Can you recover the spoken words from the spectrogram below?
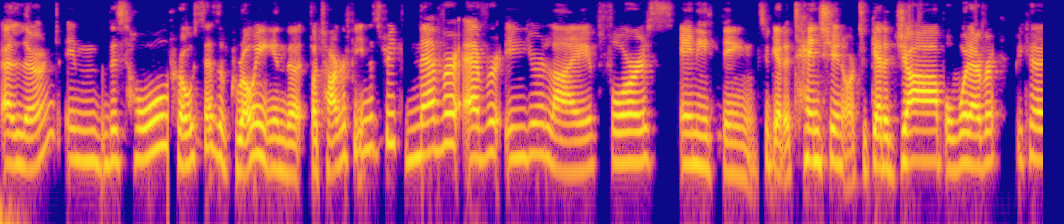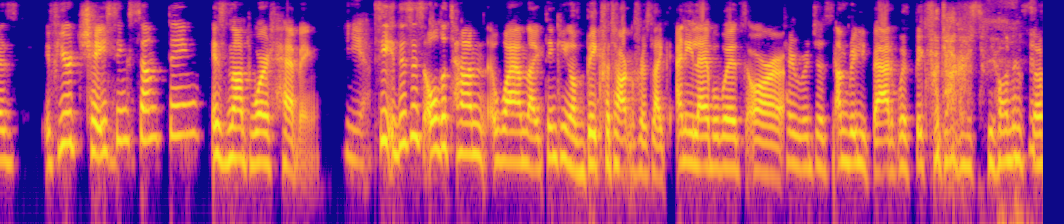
I learned in this whole process of growing in the photography industry, never ever in your life force anything to get attention or to get a job or whatever, because if you're chasing something, it's not worth having. Yeah. See, this is all the time why I'm like thinking of big photographers like Annie Leibovitz or Terry Richards. I'm really bad with big photographers to be honest. So,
